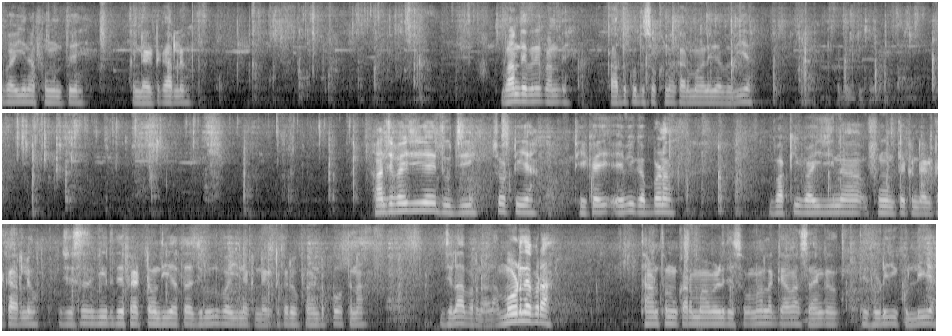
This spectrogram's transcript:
ਬਾਈ ਜੀ ਨਾਲ ਫੋਨ ਤੇ ਕੰਟੈਕਟ ਕਰ ਲਿਓ। ਬੰਦੇ ਵੀਰੇ ਬੰਦੇ ਕੱਦ ਕੁੱਦ ਸੁੱਖਣਾ ਕਰਮ ਵਾਲੀ ਦਾ ਵਧੀਆ। ਹਾਂਜੀ ਬਾਈ ਜੀ, ਇਹ ਦੂਜੀ ਝੋਟੀ ਆ। ਠੀਕ ਹੈ ਜੀ, ਇਹ ਵੀ ਗੱਬਣ ਆ। ਬਾਕੀ ਬਾਈ ਜੀ ਨਾਲ ਫੋਨ ਤੇ ਕੰਟੈਕਟ ਕਰ ਲਿਓ। ਜਿਸ ਵੀਰ ਦੇ ਫਿੱਟ ਆਉਂਦੀ ਆ ਤਾਂ ਜਰੂਰ ਬਾਈ ਨਾਲ ਕੰਟੈਕਟ ਕਰਿਓ ਪਿੰਡ ਭੋਤਨਾ ਜ਼ਿਲ੍ਹਾ ਬਰਨਾਲਾ। ਮੋੜ ਲੈ ਭਰਾ। ਥਣ ਤੁਹਾਨੂੰ ਕਰਮਾਂ ਵੇਲੇ ਤੇ ਸੋਹਣਾ ਲੱਗਿਆ ਵਾ ਸਿੰਘ ਤੇ ਥੋੜੀ ਜੀ ਖੁੱਲੀ ਆ।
